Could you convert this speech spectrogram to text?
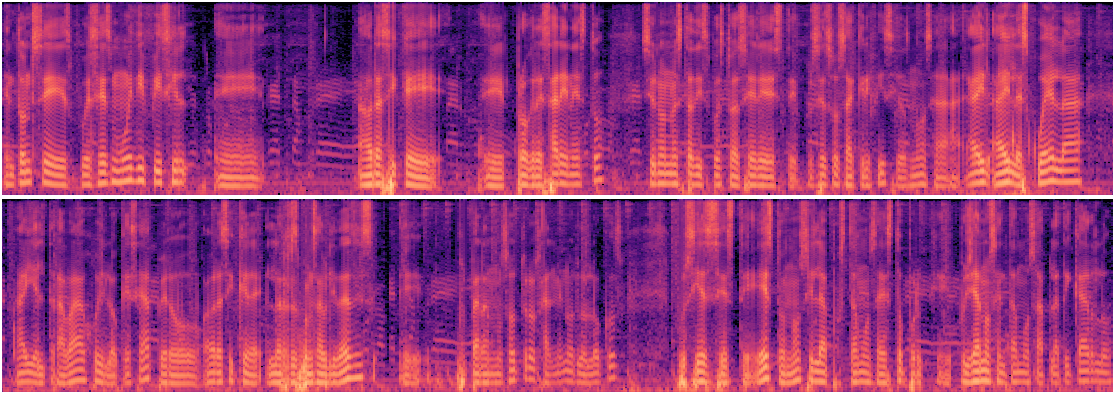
Entonces, pues es muy difícil, eh, ahora sí que eh, progresar en esto si uno no está dispuesto a hacer este pues esos sacrificios, ¿no? O sea, hay, hay la escuela, hay el trabajo y lo que sea, pero ahora sí que las responsabilidades eh, para nosotros, al menos los locos, pues sí es este esto, ¿no? Sí le apostamos a esto porque pues ya nos sentamos a platicarlo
